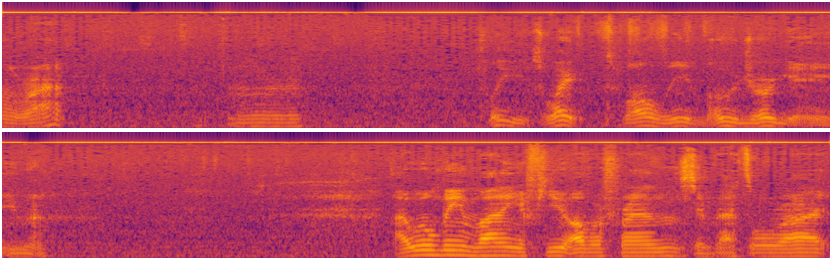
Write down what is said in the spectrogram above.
Alright. Uh, please wait while we load your game. I will be inviting a few other friends if that's alright.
